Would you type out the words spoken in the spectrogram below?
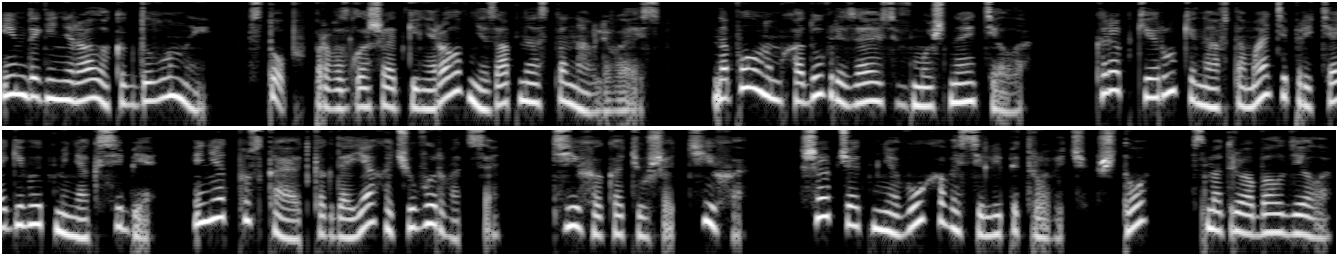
Им до генерала как до луны. «Стоп!» — провозглашает генерал, внезапно останавливаясь. На полном ходу врезаюсь в мощное тело. Крепкие руки на автомате притягивают меня к себе и не отпускают, когда я хочу вырваться. «Тихо, Катюша, тихо!» — шепчет мне в ухо Василий Петрович. «Что?» — смотрю обалдело.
